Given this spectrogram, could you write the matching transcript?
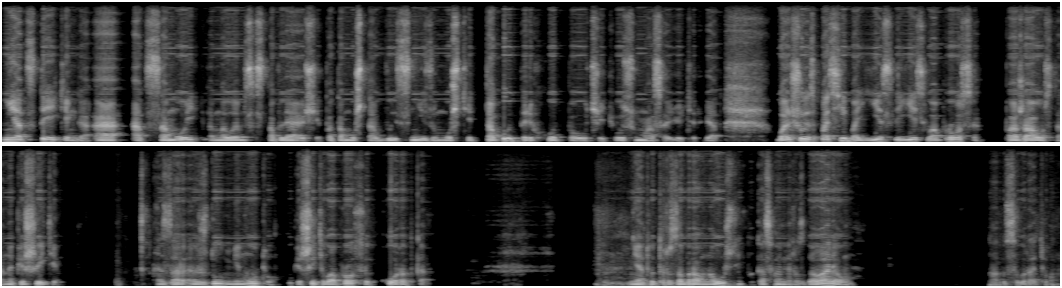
Не от стейкинга, а от самой MLM составляющей, потому что вы снизу можете такой переход получить, вы с ума сойдете, ребят. Большое спасибо. Если есть вопросы, вопросы, пожалуйста, напишите. Жду минуту, пишите вопросы коротко. Я тут разобрал наушник, пока с вами разговаривал. Надо собрать его.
